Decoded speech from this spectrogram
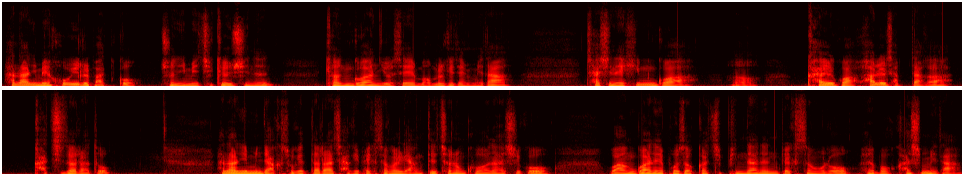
하나님의 호위를 받고 주님이 지켜주시는 견고한 요새에 머물게 됩니다. 자신의 힘과 어, 칼과 활을 잡다가 갇히더라도 하나님은 약속에 따라 자기 백성을 양떼처럼 구원하시고 왕관의 보석같이 빛나는 백성으로 회복하십니다.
